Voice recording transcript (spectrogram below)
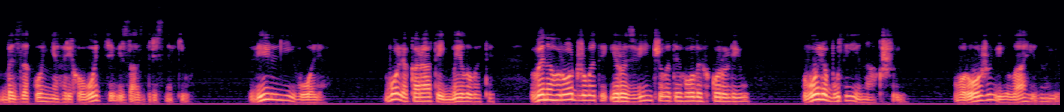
беззаконня гріховодців і заздрісників. Вільній воля. Воля карати й милувати, винагороджувати і розвінчувати голих королів, воля бути інакшою, ворожою і лагідною,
